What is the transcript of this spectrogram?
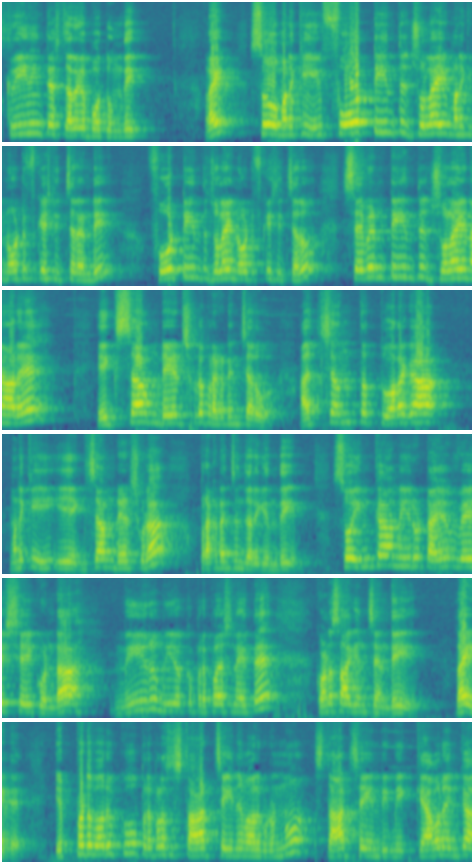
స్క్రీనింగ్ టెస్ట్ జరగబోతుంది. రైట్ సో మనకి ఫోర్టీన్త్ జూలై మనకి నోటిఫికేషన్ ఇచ్చారండి. ఫోర్టీన్త్ జూలై నోటిఫికేషన్ ఇచ్చారు. సెవెంటీన్త్ జూలై నాడే ఎగ్జామ్ డేట్స్ కూడా ప్రకటించారు. అత్యంత త్వరగా మనకి ఈ ఎగ్జామ్ డేట్స్ కూడా ప్రకటించడం జరిగింది. సో ఇంకా మీరు టైం వేస్ట్ చేయకుండా మీరు మీ యొక్క ప్రిపరేషన్ అయితే కొనసాగించండి. రైట్. ఇప్పటి వరకు ప్రిపరేషన్ స్టార్ట్ చేయని వాళ్ళు కూడాను స్టార్ట్ చేయండి. మీకు కేవలం ఇంకా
